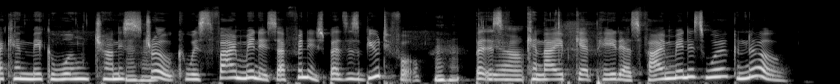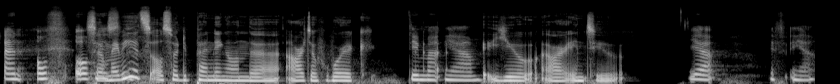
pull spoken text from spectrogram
I can make one Chinese Mm-hmm. stroke with five minutes. I finish, but it's beautiful. Mhm. But it's, Yeah. can I get paid as five minutes work? No. And of, So maybe it's also depending on the art of work the ma- yeah, you are into. Yeah, if yeah,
